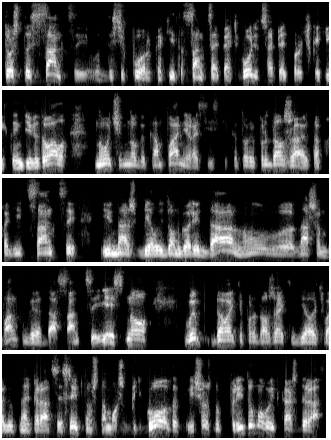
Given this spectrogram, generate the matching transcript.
То, что санкции, вот до сих пор какие-то санкции опять вводятся, опять против каких-то индивидуалов, но очень много компаний российских, которые продолжают обходить санкции, и наш Белый дом говорит, да, ну, нашим банкам говорят, да, санкции есть, но вы давайте продолжайте делать валютные операции с потому что там может быть голод, еще что-то, ну, придумывают каждый раз.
